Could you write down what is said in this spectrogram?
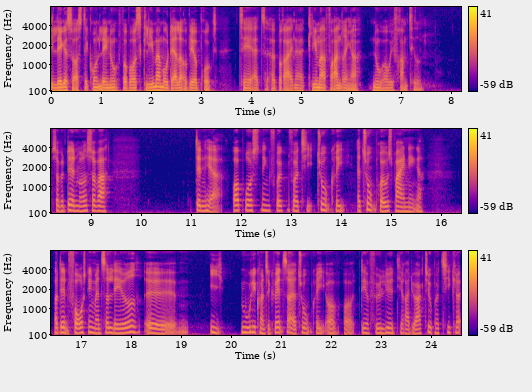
de ligger så også det grundlag nu for vores klimamodeller og bliver brugt til at øh, beregne klimaforandringer nu og i fremtiden. Så på den måde, så var den her oprustning, frygten for atomkrig, atomprøvesprængninger, og den forskning, man så lavede øh, i mulige konsekvenser af atomkrig og, og det at følge de radioaktive partikler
